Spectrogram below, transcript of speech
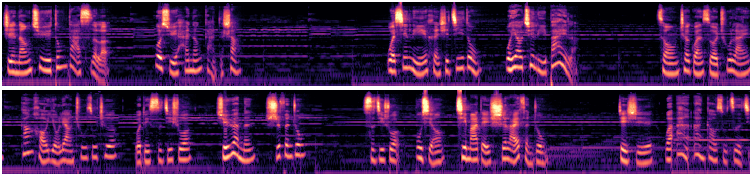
只能去东大寺了，或许还能赶得上。我心里很是激动，我要去礼拜了。从车管所出来。刚好有辆出租车，我对司机说：“学院门十分钟。”司机说：“不行，起码得十来分钟。”这时我暗暗告诉自己：“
